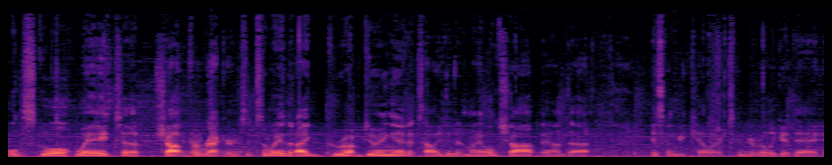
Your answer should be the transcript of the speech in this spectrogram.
old school way to shop for records. It's the way that I grew up doing it. It's how I did it in my old shop, and uh, it's going to be killer. It's going to be a really good day.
